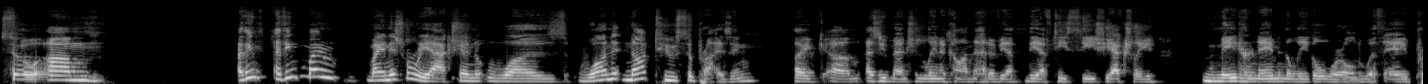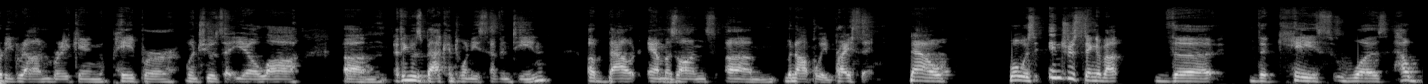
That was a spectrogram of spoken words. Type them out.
So um, I think I think my my initial reaction was one not too surprising. Like um, as you mentioned, Lina Khan, the head of the FTC, she actually made her name in the legal world with a pretty groundbreaking paper when she was at Yale Law. Um, I think it was back in 2017 about Amazon's um, monopoly pricing. Now, what was interesting about the the case was how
